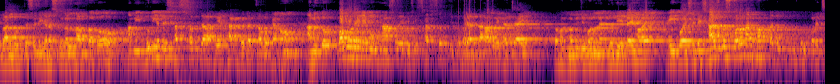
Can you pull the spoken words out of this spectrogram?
এবার বলতেছেন ইয়া রাসূলুল্লাহ, বাবা, আমি দুনিয়াতে সাজসজ্জা হয়ে থাকব, এটা চাবো কেন? আমি তো কবরে এবং হাসরে বেশি সাজসজ্জিত হয়ে দাঁড়াবো, এটা চাই। তখন নবীজি বললেন, যদি এটাই হয় এই বয়সে বেশ সাজগোজ করো না ঘণ্টা যুক্ত নুপুর করেছ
